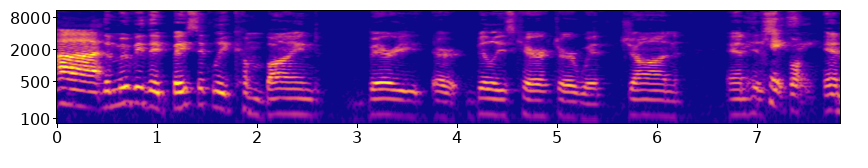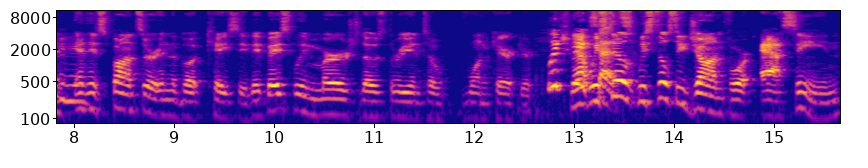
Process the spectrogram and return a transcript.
Uh, The movie they basically combined Barry or Billy's character with John and his Casey. spo- and Mhm. and his sponsor in the book Casey. They basically merged those three into one character. which Now makes we sense. still we still see John for a scene,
